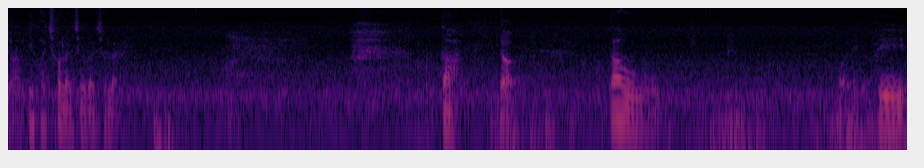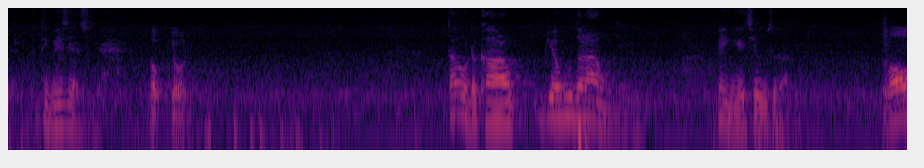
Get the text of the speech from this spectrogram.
ရတယ်အေးပါချော့လိုက်ချော့လိုက်ချော့လိုက်တားရတားကိုဟောလေအဖေအတီးပေးစရာရှိတယ်ဟုတ်ပြောတယ်တားကိုတခါတော့ပြောဘူးသလားတော့မသိဘူးဖေငေချေဘူးဆိုတာလေဟော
